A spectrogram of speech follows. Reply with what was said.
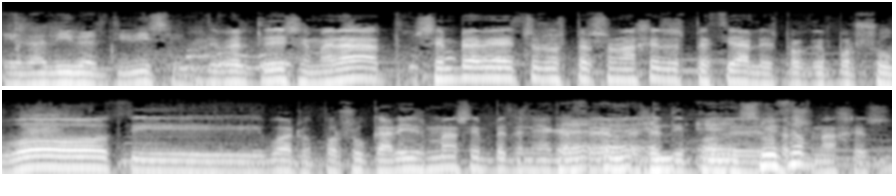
Era divertidísimo. Divertidísimo. Era, siempre había hecho unos personajes especiales, porque por su voz y, bueno, por su carisma siempre tenía que hacer Pero, ese eh, tipo eh, de se hizo personajes.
